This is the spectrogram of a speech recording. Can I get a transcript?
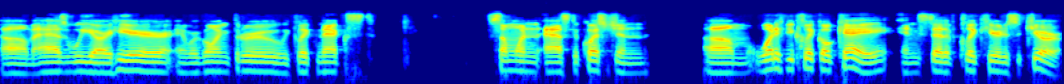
um, as we are here and we're going through, we click next. Someone asked a question, um, what if you click OK instead of click here to secure?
